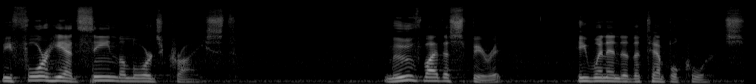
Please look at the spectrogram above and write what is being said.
before he had seen the Lord's Christ. Moved by the Spirit, he went into the temple courts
